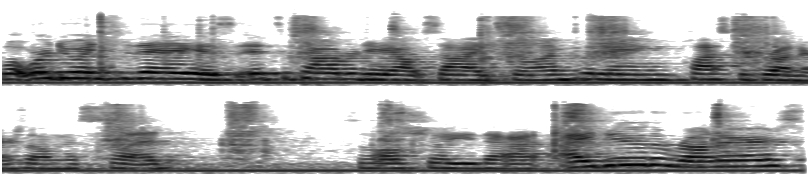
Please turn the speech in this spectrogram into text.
what we're doing today is it's a powder day outside, so I'm putting plastic runners on this sled. So I'll show you that. I do the runners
